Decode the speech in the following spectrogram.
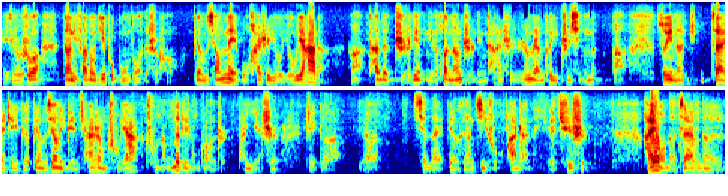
也就是说，当你发动机不工作的时候，变速箱内部还是有油压的啊，它的指令，你的换挡指令它是仍然可以执行的啊，所以呢，在这个变速箱里边加上储压储能的这种装置，它也是这个呃现在变速箱技术发展的一个趋势，还有呢，ZF 的。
